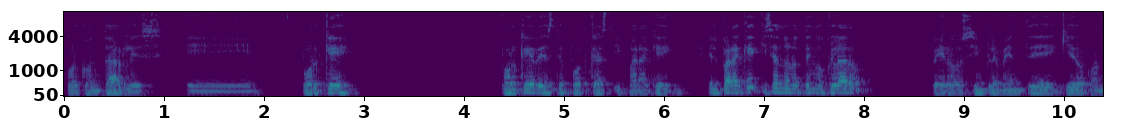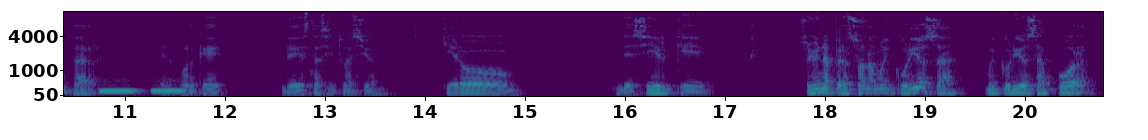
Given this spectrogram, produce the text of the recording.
por contarles eh, por qué. ¿Por qué de este podcast y para qué? El para qué quizá no lo tengo claro, pero simplemente quiero contar el por qué de esta situación. Quiero decir que soy una persona muy curiosa, muy curiosa por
